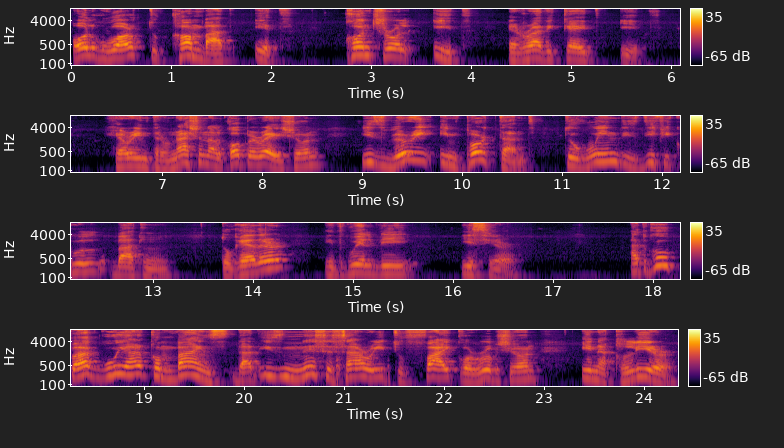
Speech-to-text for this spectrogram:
all work to combat it, control it, eradicate it. Her international cooperation is very important to win this difficult battle. Together, it will be easier. At GOPAC, we are convinced that it is necessary to fight corruption in a clear,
